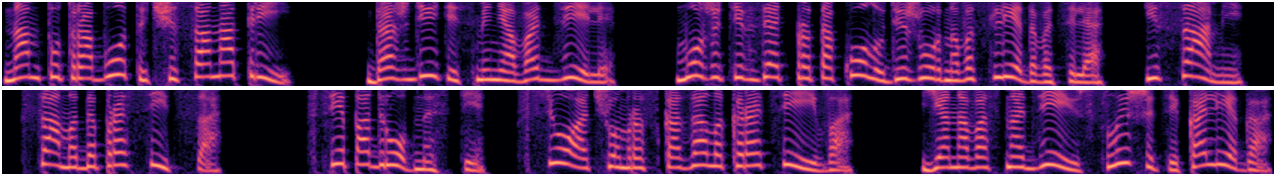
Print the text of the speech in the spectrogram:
Нам тут работы часа на три. Дождитесь меня в отделе. Можете взять протокол у дежурного следователя и сами, самодопроситься. Все подробности, все, о чем рассказала Каратеева. Я на вас надеюсь, слышите, коллега?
